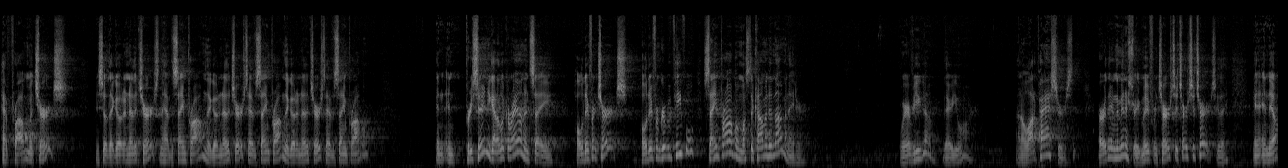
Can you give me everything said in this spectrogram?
have problem with church, and so they go to another church and they have the same problem. They go to another church, they have the same problem. They go to another church, they have the same problem. And, and pretty soon you got to look around and say, whole different church, whole different group of people, same problem. What's the common denominator? Wherever you go, there you are. I know a lot of pastors early in the ministry move from church to church to church. They, and, and they'll,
